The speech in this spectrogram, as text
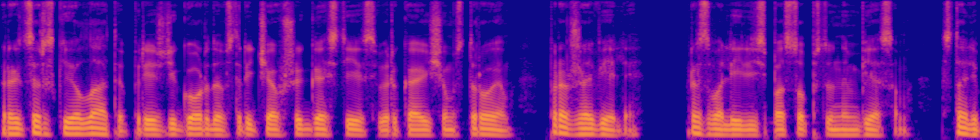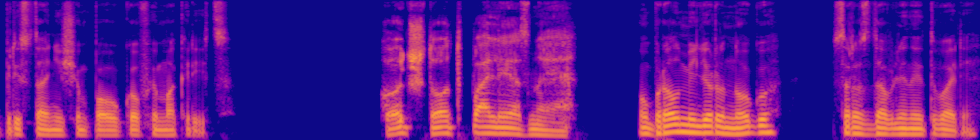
Рыцарские латы, прежде гордо встречавшие гостей сверкающим строем, проржавели, развалились по собственным весам, стали пристанищем пауков и мокриц. «Хоть что-то полезное», — убрал Миллер ногу с раздавленной твари.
